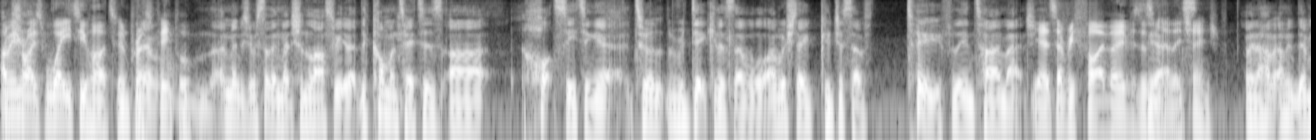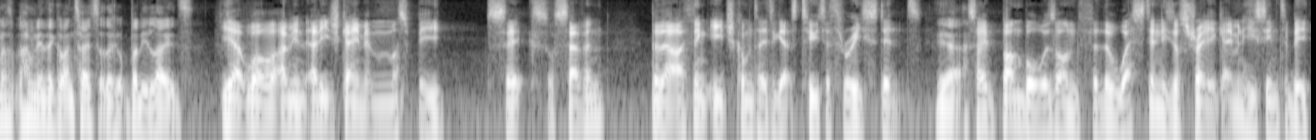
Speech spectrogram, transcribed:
and mean- tries way too hard to impress Yeah, people. I mentioned something mentioned last week. That the commentators are hot seating it to a ridiculous level. I wish they could just have two for the entire match. Yeah, it's every five overs, isn't Yeah, it? They change. I mean, how, how many? How many have they got in total? They've got bloody loads. Yeah, well, I mean, at each game it must be six or seven, but uh, I think each commentator gets two to three stints. Yeah. So Bumble was on for the West Indies Australia game, and he seemed to be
